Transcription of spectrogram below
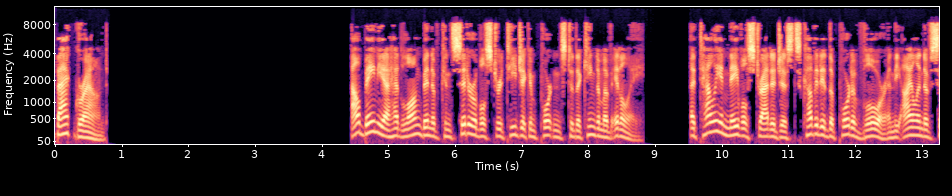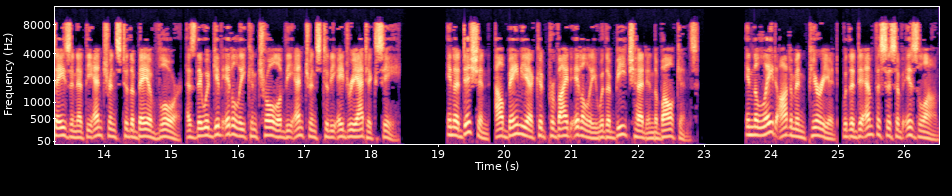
Background Albania had long been of considerable strategic importance to the Kingdom of Italy. Italian naval strategists coveted the port of Vlorë and the island of Sazan at the entrance to the Bay of Vlorë, as they would give Italy control of the entrance to the Adriatic Sea. In addition, Albania could provide Italy with a beachhead in the Balkans. In the late Ottoman period, with a de-emphasis of Islam,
